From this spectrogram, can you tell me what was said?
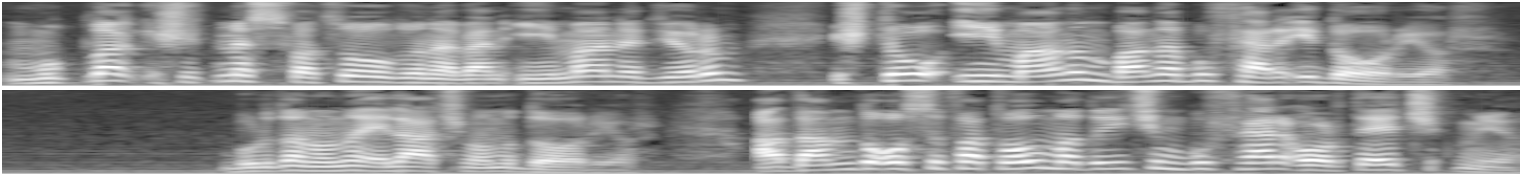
mutlak işitme sıfatı olduğuna ben iman ediyorum. İşte o imanın bana bu fer'i doğuruyor. Buradan onu ele açmamı doğuruyor. Adamda o sıfat olmadığı için bu fer ortaya çıkmıyor.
